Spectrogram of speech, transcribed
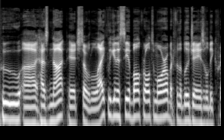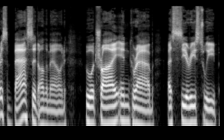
who uh, has not pitched, so likely going to see a bulk roll tomorrow. But for the Blue Jays, it'll be Chris Bassitt on the mound, who will try and grab a series sweep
